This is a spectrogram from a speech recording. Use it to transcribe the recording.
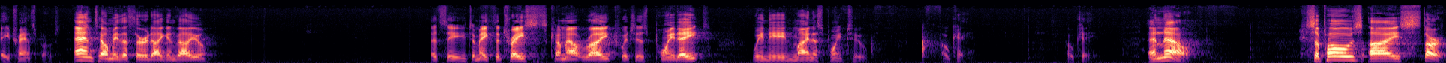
A transpose. And tell me the third eigenvalue. Let's see, to make the trace come out right, which is 0.8, we need minus 0.2. Okay. Okay. And now, suppose I start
